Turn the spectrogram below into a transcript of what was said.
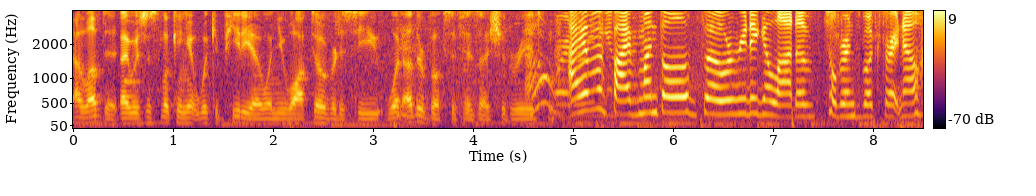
I loved it. I was just looking at Wikipedia when you walked over to see what other books of his I should read. Oh, I have a five month old, so we're reading a lot of children's books right now.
